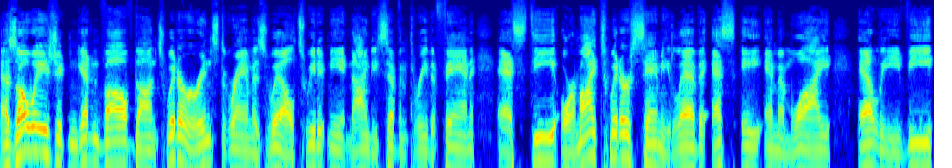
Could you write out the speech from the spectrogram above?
as always, you can get involved on Twitter or Instagram as well. Tweet at me at 973 The Fan SD or my Twitter, Sammy Lev, S A M M Y L E V.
